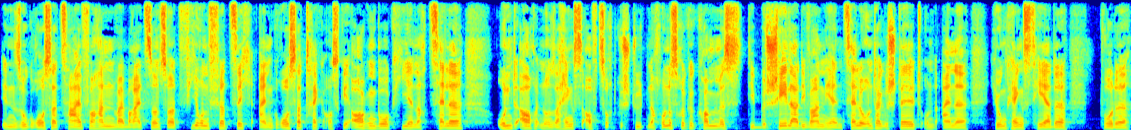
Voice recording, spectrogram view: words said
in so großer Zahl vorhanden, weil bereits 1944 ein großer Treck aus Georgenburg hier nach Celle und auch in unser Hengstaufzuchtgestüt nach Hundesrück gekommen ist. Die Beschäler, die waren hier in Celle untergestellt und eine Junghengstherde wurde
